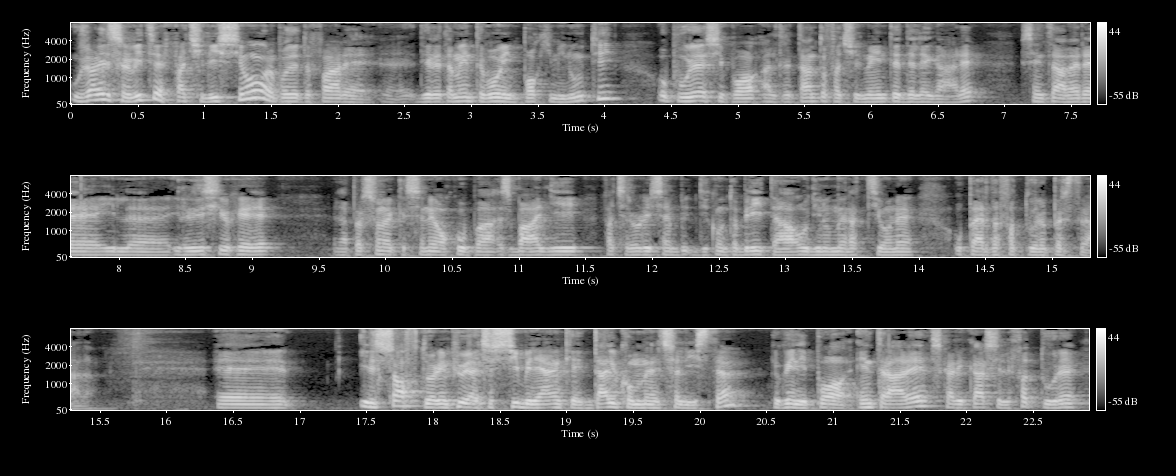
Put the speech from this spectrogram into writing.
Usare il servizio è facilissimo, lo potete fare eh, direttamente voi in pochi minuti, oppure si può altrettanto facilmente delegare senza avere il, il rischio che la persona che se ne occupa sbagli, faccia errori di contabilità o di numerazione o perda fatture per strada. Eh, il software in più è accessibile anche dal commercialista, che quindi può entrare, scaricarsi le fatture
